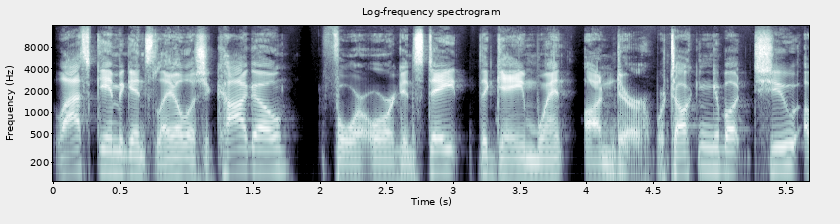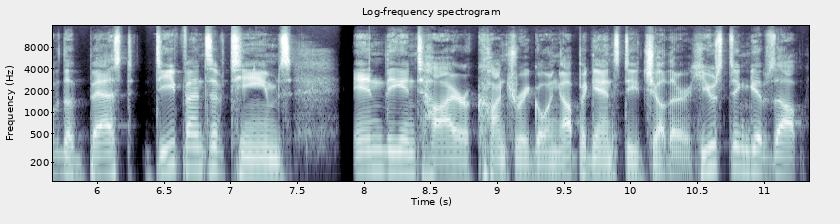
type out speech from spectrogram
Last game against Loyola Chicago for Oregon State, the game went under. We're talking about two of the best defensive teams in the entire country going up against each other. Houston gives up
